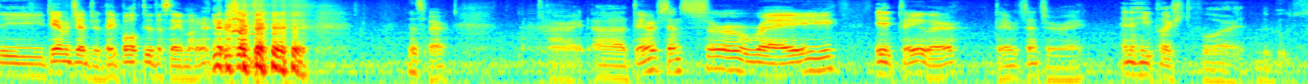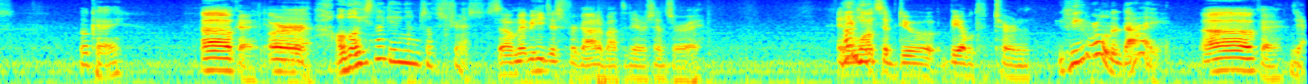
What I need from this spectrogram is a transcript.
the damage engine. They both do the same on an interceptor. That's fair. All right. Uh, damage sensor array. It- Taylor. Damage sensor array. And then he pushed for the boost. Okay. Oh, okay. Or Yeah. Although he's not giving himself stress. so maybe he just forgot about the damage sensor array, and No, he, he- wants to do be able to turn. He rolled a die. Oh, okay. Yeah.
